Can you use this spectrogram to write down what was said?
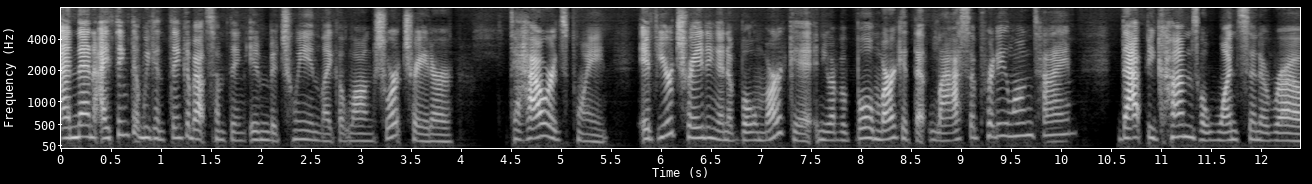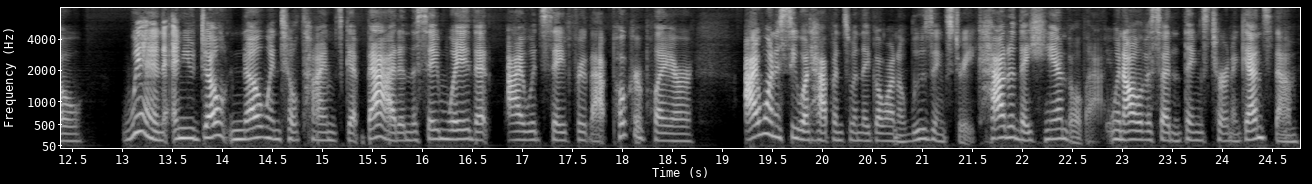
And then I think that we can think about something in between, like a long short trader. To Howard's point, if you're trading in a bull market and you have a bull market that lasts a pretty long time, that becomes a once in a row win and you don't know until times get bad in the same way that I would say for that poker player I want to see what happens when they go on a losing streak. How do they handle that when all of a sudden things turn against them?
